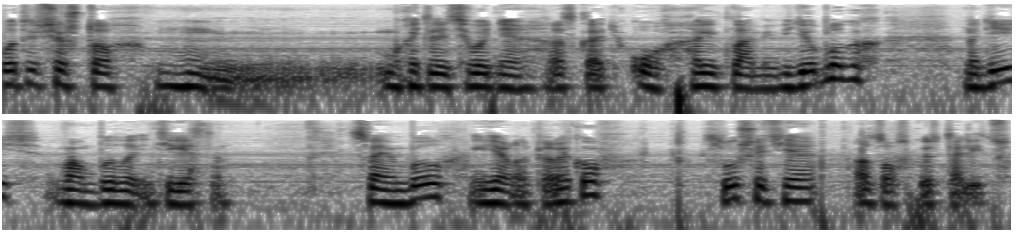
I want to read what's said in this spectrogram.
Вот и все, что мы хотели сегодня рассказать о рекламе в видеоблогах. Надеюсь, вам было интересно. С вами был Герман Перваков. Слушайте Азовскую столицу.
